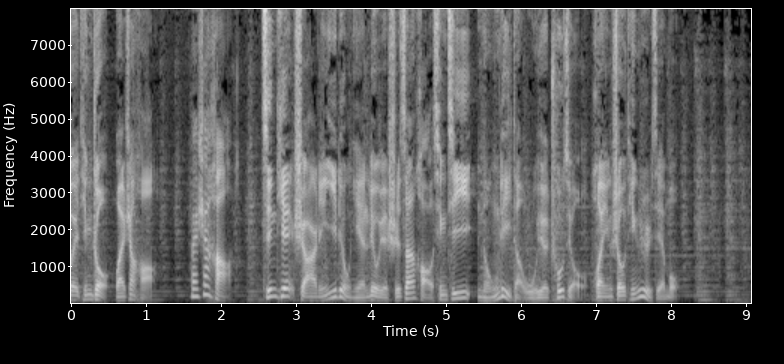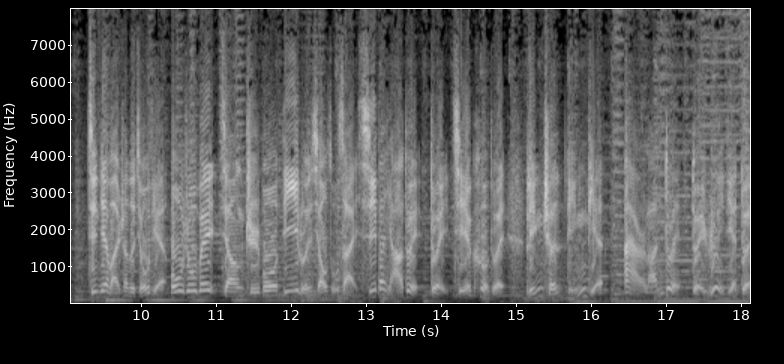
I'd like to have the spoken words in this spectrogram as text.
位听众，晚上好。晚上好，今天是二零一六年六月十三号，星期一，农历的五月初九。欢迎收听日节目。今天晚上的九点，欧洲杯将直播第一轮小组赛，西班牙队对捷克队；凌晨零点，爱尔兰队对瑞典队；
